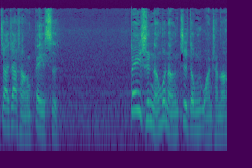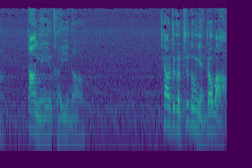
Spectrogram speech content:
再加上贝斯。贝斯能不能自动完成呢？当然也可以呢。跳这个自动演奏吧。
